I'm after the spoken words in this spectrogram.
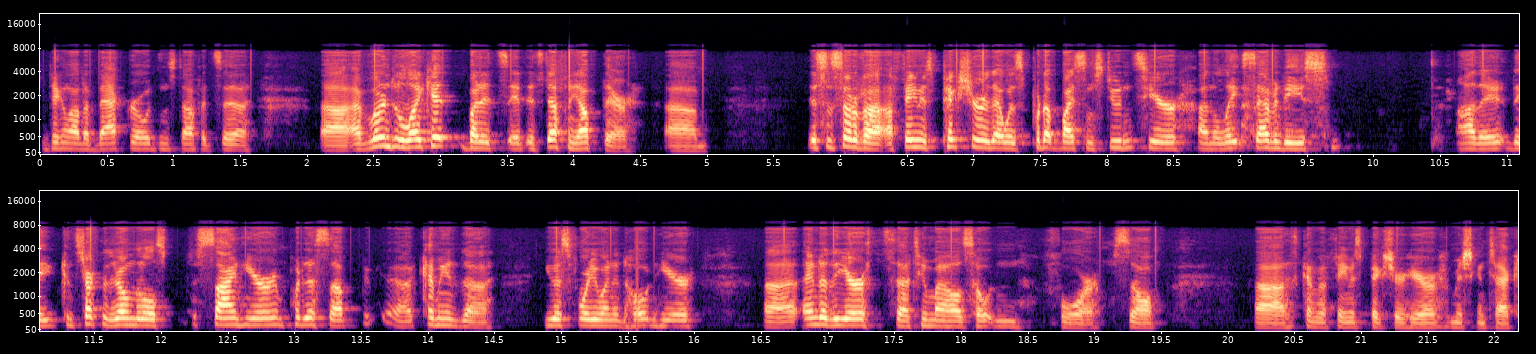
You're taking a lot of back roads and stuff. It's a uh, I've learned to like it, but it's it, it's definitely up there. Um, this is sort of a, a, famous picture that was put up by some students here in the late 70s. Uh, they, they constructed their own little sign here and put this up uh, coming into the US 41 into Houghton here. Uh, end of the earth, uh, two miles, Houghton 4. So uh, it's kind of a famous picture here of Michigan Tech.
